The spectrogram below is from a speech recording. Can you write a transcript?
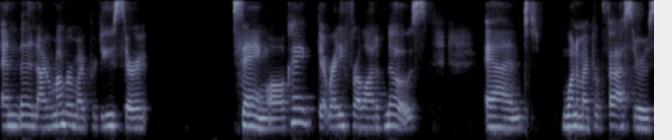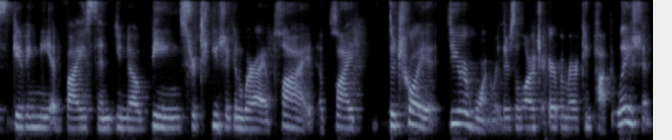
and then I remember my producer saying, "Well, okay, get ready for a lot of no's." And one of my professors giving me advice and you know being strategic in where i applied applied detroit dearborn where there's a large arab american population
